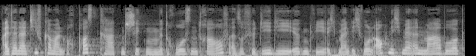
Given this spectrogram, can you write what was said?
Alternativ kann man auch Postkarten schicken mit Rosen drauf. Also für die, die irgendwie, ich meine, ich wohne auch nicht mehr in Marburg,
